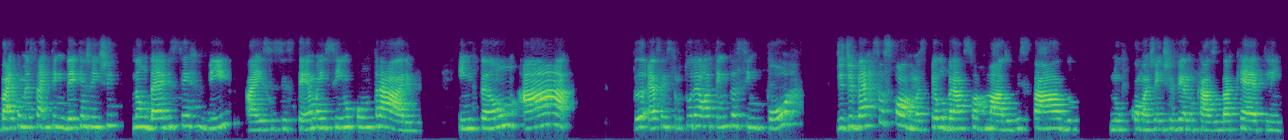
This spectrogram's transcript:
vai começar a entender que a gente não deve servir a esse sistema, e sim o contrário. Então, a, essa estrutura ela tenta se impor de diversas formas, pelo braço armado do Estado, no, como a gente vê no caso da Kathleen,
